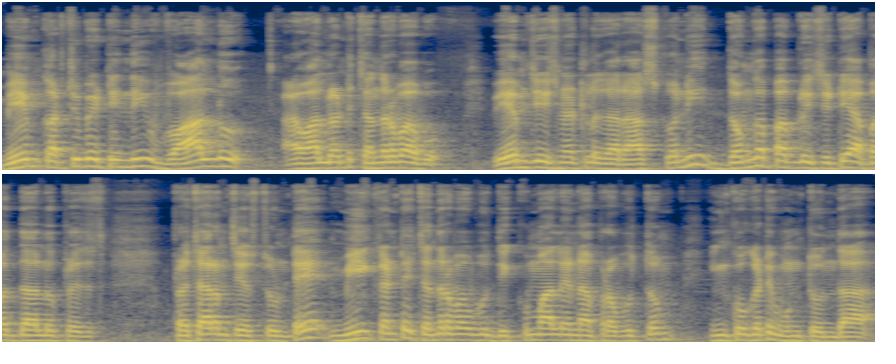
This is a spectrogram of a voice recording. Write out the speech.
మేము ఖర్చు పెట్టింది వాళ్ళు వాళ్ళు అంటే చంద్రబాబు. ఏం చేసినట్లుగా రాసుకొని దొంగ పబ్లిసిటీ అబద్ధాలు ప్ర ప్రచారం చేస్తుంటే మీకంటే చంద్రబాబు దిక్కుమాలిన ప్రభుత్వం ఇంకొకటి ఉంటుందా?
